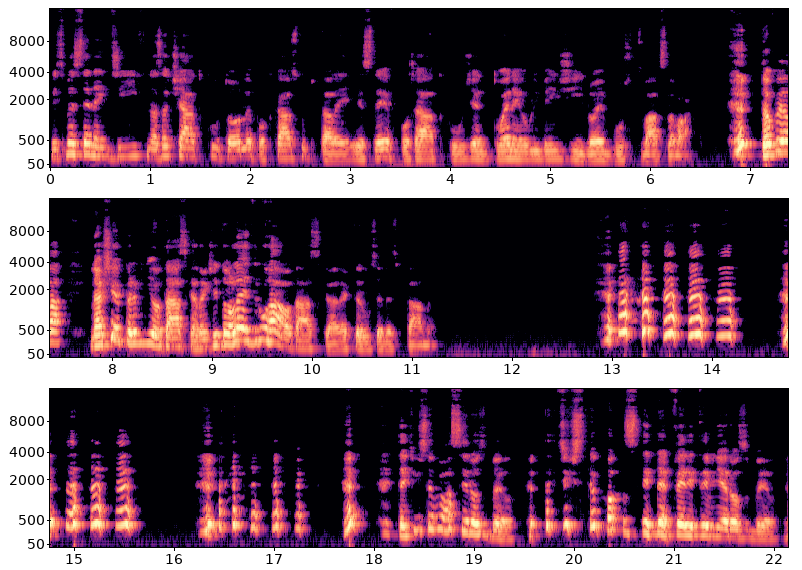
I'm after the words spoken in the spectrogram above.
my jsme se nejdřív na začátku tohohle podcastu ptali, jestli je v pořádku, že tvoje nejoblíbenější jídlo je bust Václaváku. To byla naše první otázka, takže tohle je druhá otázka, na kterou se dnes ptáme. Teď už jsem ho asi rozbil. Teď už jsem ho asi definitivně rozbil.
